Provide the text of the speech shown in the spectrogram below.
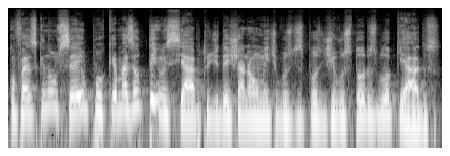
confesso que não sei o porquê, mas eu tenho esse hábito de deixar normalmente os dispositivos todos bloqueados.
